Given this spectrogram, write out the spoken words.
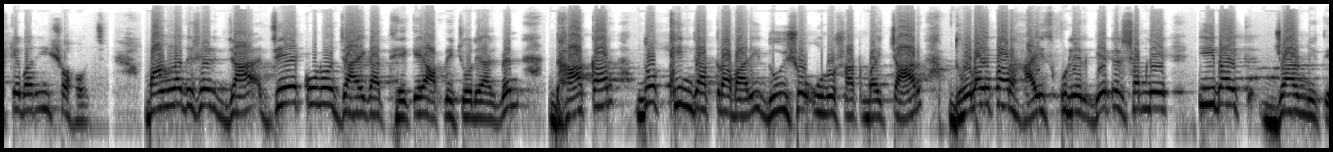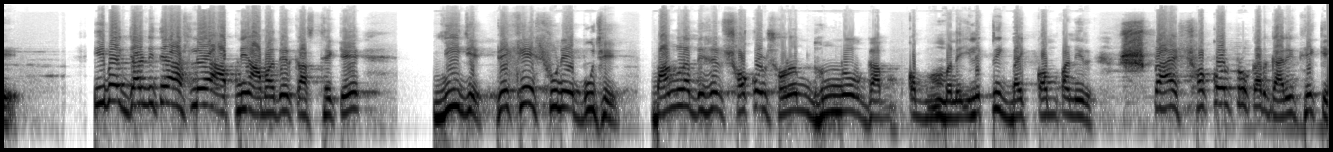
একেবারেই সহজ। বাংলাদেশের যে কোনো জায়গা থেকে আপনি চলে আসবেন, ঢাকার দক্ষিণ যাত্রাবাড়ি দুইশো উনষাট বাই চার, ধোলাইপাড় হাই স্কুলের গেটের সামনে ই বাইক জার্নিতে ই বাইক জার্নিতে আসলে আপনি আমাদের কাছ থেকে নিজে দেখে, শুনে, বুঝে বাংলাদেশের সকল স্বনামধন্য মানে ইলেকট্রিক বাইক কোম্পানির প্রায় সকল প্রকার গাড়ি থেকে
